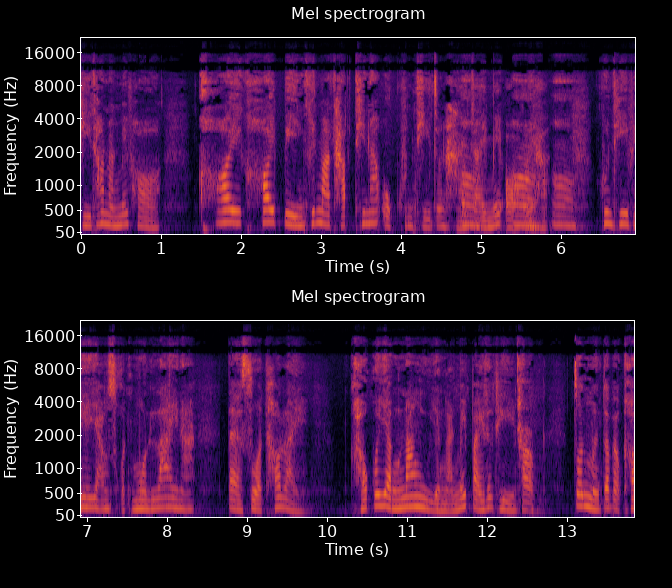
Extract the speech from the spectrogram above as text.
ทีเท่านั้นไม่พอ ค่อยค่อยปีนขึ้นมาทับที่หน้าอกคุณทีจนหายใจไม่ออกเลยค่ะอ่าคุณทีพยายามสวดมนต์ไล่นะ แต่สวดเท่าไหร่ เขาก็ยังนั่งอยู่อย่างนั้นไม่ไปสักทีครับ จนเหมือนกับแบบเขา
